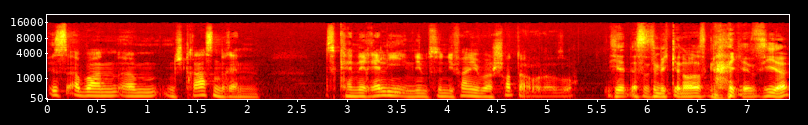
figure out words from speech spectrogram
ist aber ein, ähm, ein Straßenrennen. Das ist keine Rallye in dem Sinne, die fahren über Schotter oder so. Hier, das ist nämlich genau das gleiche. Das ist hier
